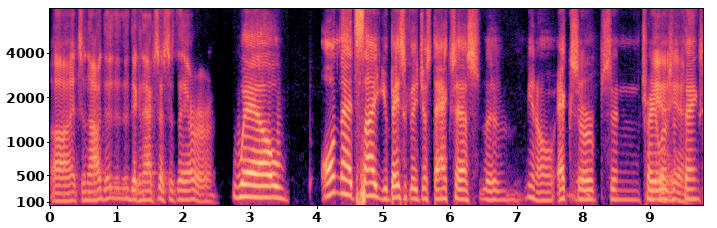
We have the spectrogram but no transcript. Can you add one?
uh, it's an hour, they they can access it there or, Well, on that site, you basically just access the, you know, excerpts and trailers yeah. and things,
